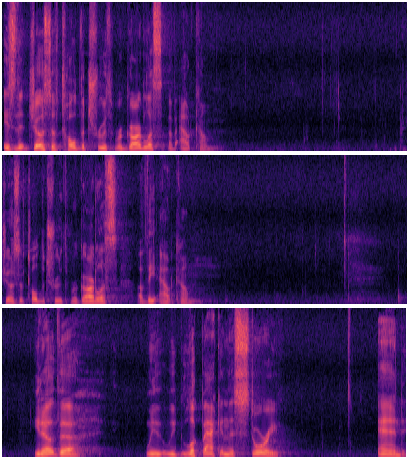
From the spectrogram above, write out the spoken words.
is that Joseph told the truth regardless of outcome. Joseph told the truth regardless of the outcome. You know, the, we, we look back in this story, and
